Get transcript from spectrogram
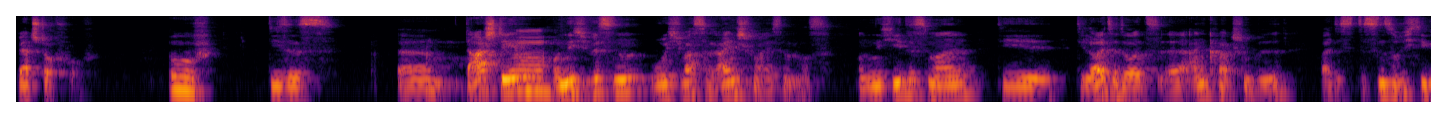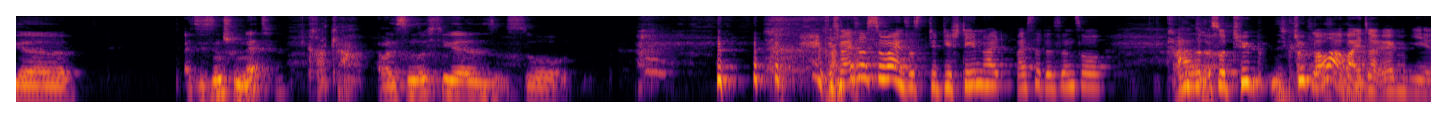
Wertstoffhof. uff. Dieses ähm, Dastehen Mm. und nicht wissen, wo ich was reinschmeißen muss. Und nicht jedes Mal die, die Leute dort äh, anquatschen will, weil das, das sind so richtige, also sie sind schon nett, Gerade klar. aber das sind richtige, so, Ich weiß, was du meinst. Das, die, die stehen halt, weißt du, das sind so, also, so Typ, typ Krantler, Bauarbeiter irgendwie.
